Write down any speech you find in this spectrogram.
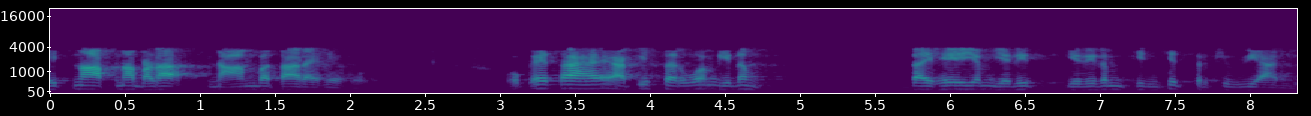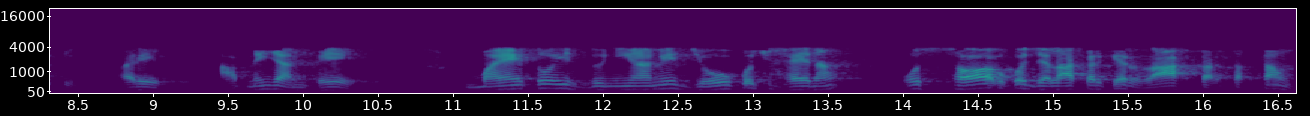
इतना अपना बड़ा नाम बता रहे हो? वो कहता है अभी सर्वम इदम। दहेयम यदि यदिदम किंचित पृथ्व्या अरे, आप नहीं जानते? मैं तो इस दुनिया में जो कुछ है ना, वो सबको जला करके राख कर सकता हूँ।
